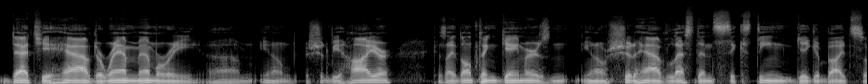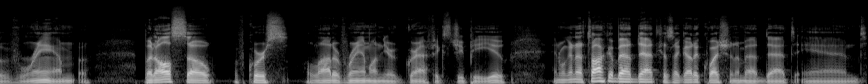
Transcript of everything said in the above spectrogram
that you have, the RAM memory, um, you know, should be higher because I don't think gamers, you know, should have less than 16 gigabytes of RAM, but also, of course, a lot of RAM on your graphics GPU. And we're going to talk about that because I got a question about that and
